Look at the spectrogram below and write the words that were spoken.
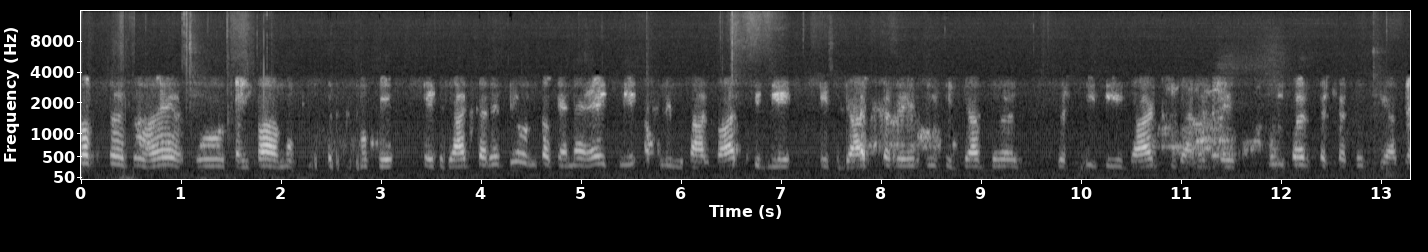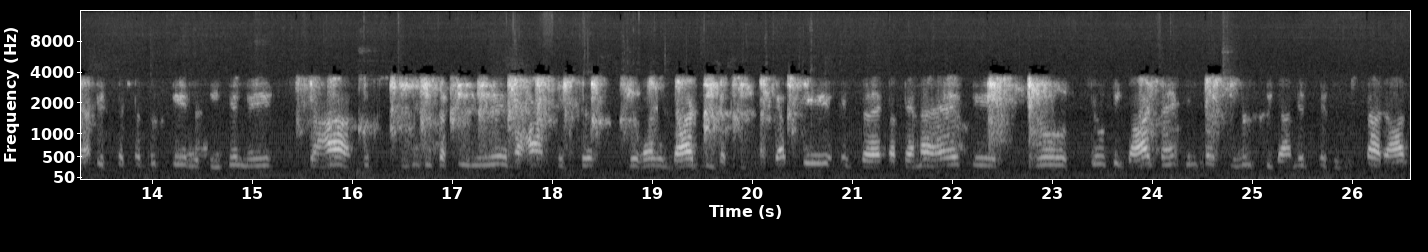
वक्त जो है वो तरीका मुख्य एहतजाज कर रहे थे, उनका कहना है कि अपने मुतालबात के लिए एहतजाज कर रहे थे कि जब बस्ती के गार्ड की जानब से उन पर तशद किया गया। इस तशद के नतीजे में जहाँ कुछ भी जख्मी हुई है, वहाँ कुछ जो है गार्ड जख्मी है। जबकि का कहना है कि जो सिक्योरिटी गार्ड हैं, इन पर स्टूडेंट्स की जानब से गुजशत रात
